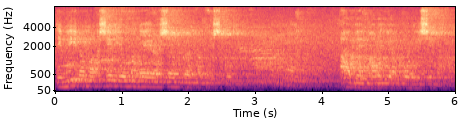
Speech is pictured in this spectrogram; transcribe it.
Divinum auxilium manera sempre nobiscum. Amen. Ave Maria Purissima.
